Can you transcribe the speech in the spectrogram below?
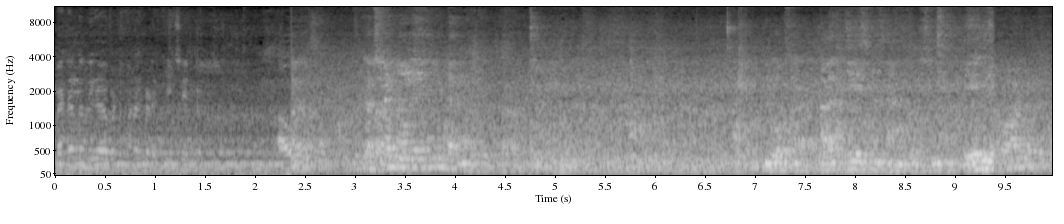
మెటల్ ఉంది కాబట్టి మనం ఇక్కడ తీసేయండి కలెక్ట్ చేసిన శాంపుల్స్ ఏం తీస్తే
